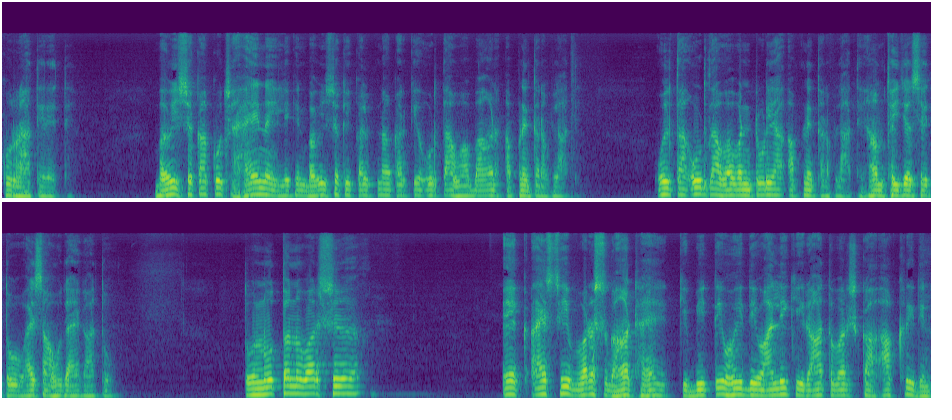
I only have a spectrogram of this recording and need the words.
कुर्राते रहते। भविष्य का कुछ है नहीं, लेकिन भविष्य की कल्पना करके उड़ता हुआ बाण अपने तरफ़ लाते। उल्टा उड़ता हुआ वनटूड़िया अपने तरफ़ लाते। हम थे जैसे तो ऐसा हो जाएगा तो। तो नूतन वर्ष एक ऐसी वर्ष गांठ है कि बीती हुई दिवाली की रात वर्ष का आखिरी दिन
